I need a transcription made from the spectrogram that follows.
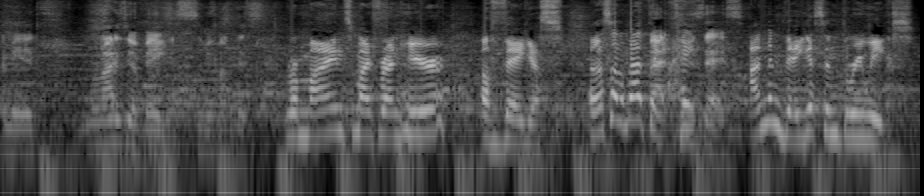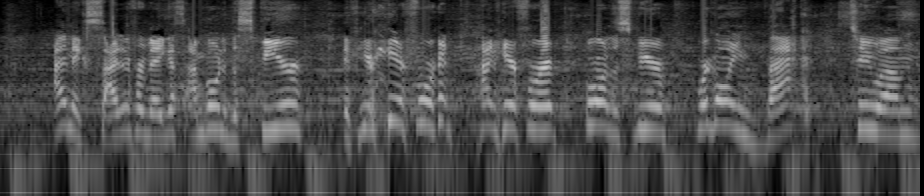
I mean, it reminds me of Vegas, to be honest. reminds my friend here of Vegas. And that's not a bad thing. Fat Hey, I'm in Vegas in three weeks. I'm excited for Vegas. I'm going to the Sphere. If you're here for it, I'm here for it. We're on the Sphere. We're going back to um,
